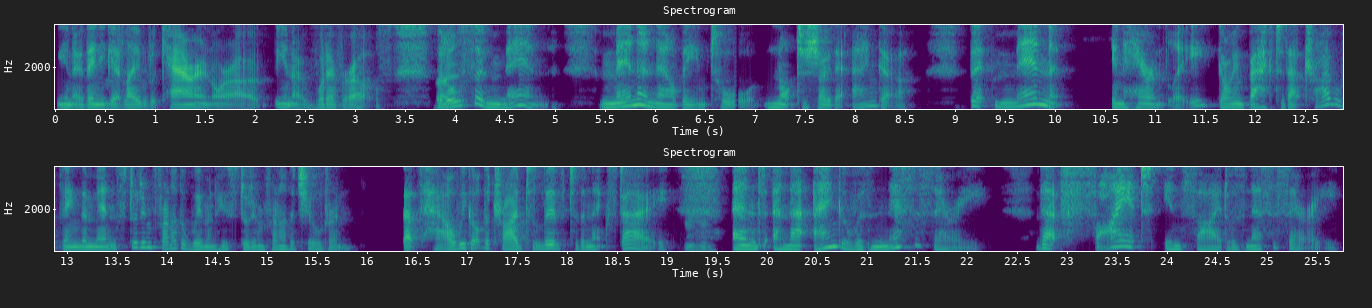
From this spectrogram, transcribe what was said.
You know, then you get Mm. labeled a Karen or a, you know, whatever else. But Right. also men. Men are now being taught not to show their anger. But men inherently, going back to that tribal thing, the men stood in front of the women who stood in front of the children. That's how we got the tribe to live to the next day. Mhm. And and that anger was necessary. That fight inside was necessary.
